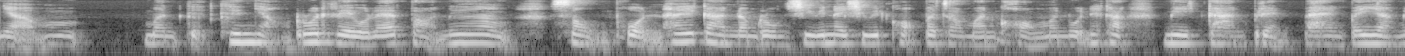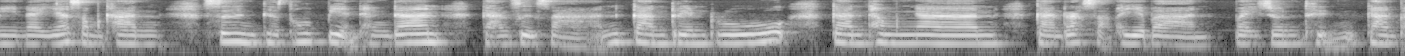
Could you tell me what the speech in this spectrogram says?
เนี่ย มันเกิดขึ้นอย่างรวดเร็วและต่อเนื่อง ส่งผลให้การดำรงชีวิตในชีวิตของประจำวันของมนุษย์เนี่ยค่ะมีการเปลี่ยนแปลงไปอย่างมีนัยสำคัญ ซึ่งจะต้องเปลี่ยนทางด้าน การสื่อสาร การเรียนรู้ การทำงาน การรักษาพยาบาล ไปจนถึงการผ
